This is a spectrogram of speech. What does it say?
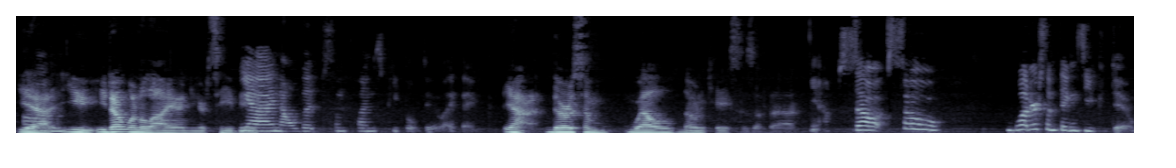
Yeah, Um, you you don't want to lie on your CV. Yeah, I know, but sometimes people do. I think. Yeah, there are some well-known cases of that. Yeah. So, so what are some things you could do?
